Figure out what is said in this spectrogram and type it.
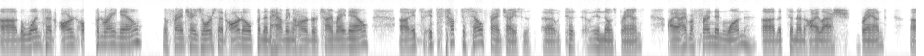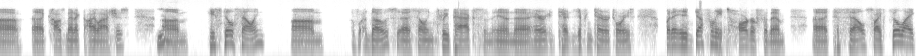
Uh, the ones that aren't open right now, the franchisors that aren't open and having a harder time right now, uh, it's it's tough to sell franchises uh, to, in those brands. I, I have a friend in one uh, that's in an eyelash brand, uh, uh, cosmetic eyelashes. Yeah. Um, he's still selling. Um, those uh, selling three packs and, and uh, ter- different territories, but it definitely is harder for them uh, to sell. So I feel like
